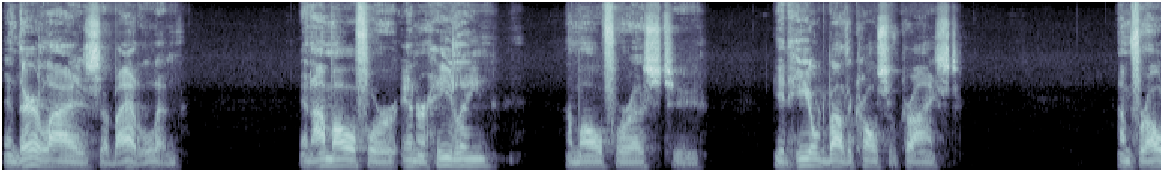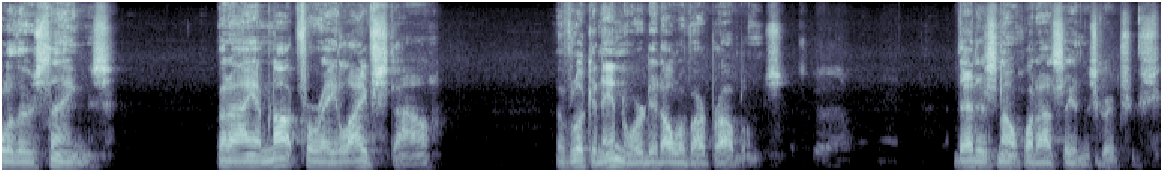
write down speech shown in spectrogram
And there lies a battle, and and I'm all for inner healing. I'm all for us to get healed by the cross of Christ. I'm for all of those things, but I am not for a lifestyle of looking inward at all of our problems. That is not what I see in the scriptures.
